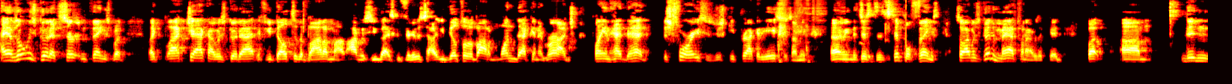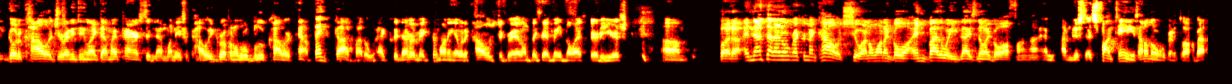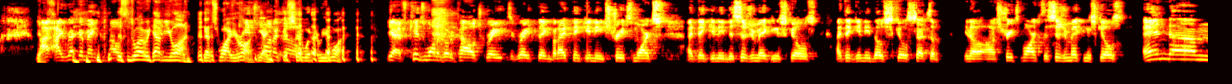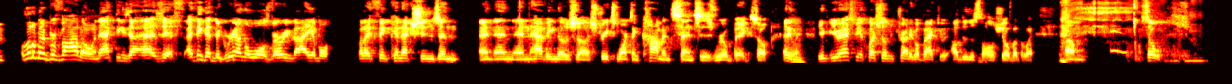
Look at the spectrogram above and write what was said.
I was always good at certain things, but like blackjack, I was good at. If you dealt to the bottom, obviously you guys can figure this out. You deal to the bottom, one deck in a garage, playing head to head. There's four aces. Just keep track of the aces. I mean, I mean, it's just it's simple things. So I was good in math when I was a kid, but um, didn't go to college or anything like that. My parents didn't have money for college. We grew up in a little blue collar town. Thank God, by the way, I could never make the money I would a college degree. I don't think they made in the last thirty years. Um, but uh, and not that I don't recommend college too. I don't want to go. And by the way, you guys know I go off on. I'm, I'm just it's spontaneous. I don't know what we're going to talk about. Yes. I, I, recommend. College. this is why we have you on. That's why you're on. Yeah, you can say whatever you want. Yeah, if kids want to go to college, great. It's a great thing. But I think you need street smarts. I think you need decision making skills. I think you need those skill sets of you know uh, street smarts, decision making skills, and um, a little bit of bravado and acting as, as if. I think that degree on the wall is very valuable. But I think connections and and and and having those uh, street smarts and common sense is real big. So anyway, mm. you, you, asked me a question. Let me try to go back to it. I'll do this the whole show, by the way. Um, so,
